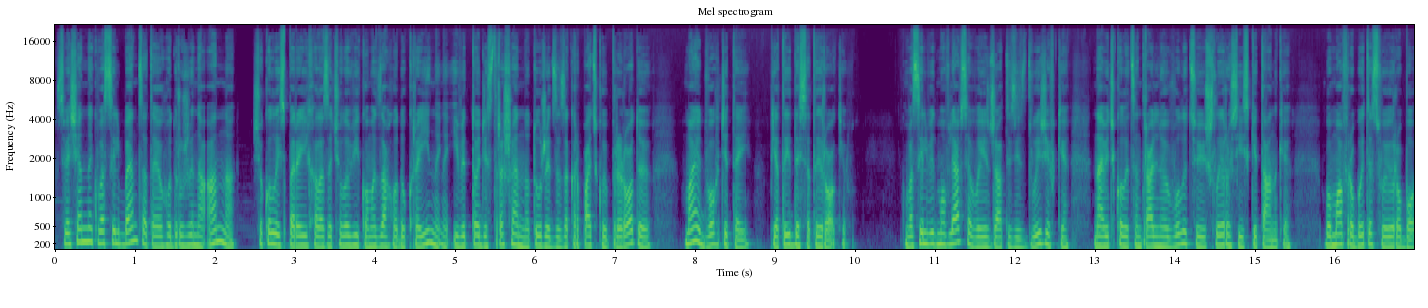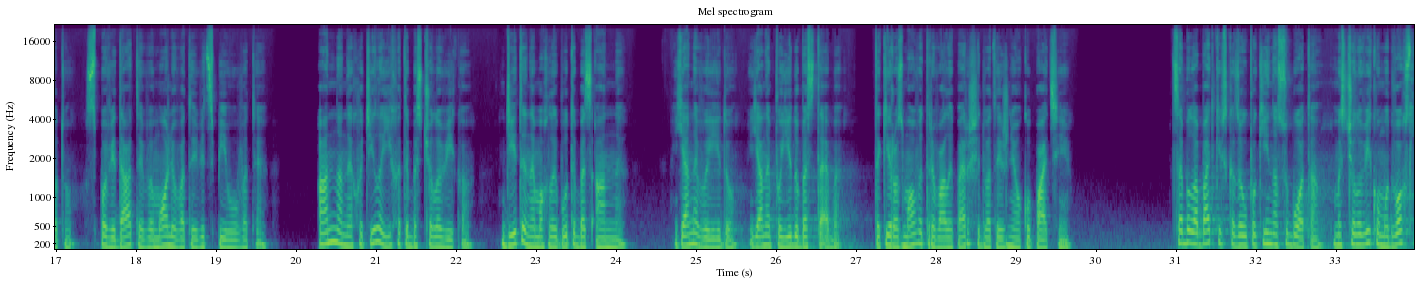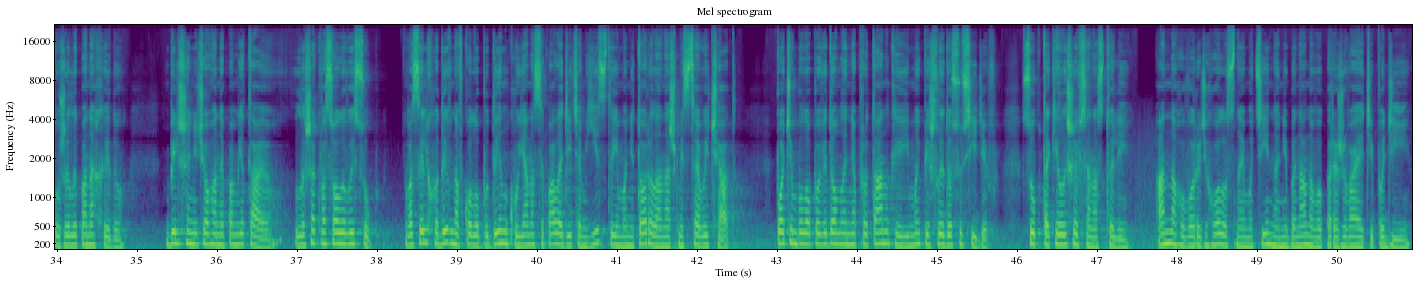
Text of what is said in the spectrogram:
Священник Василь Бенца та його дружина Анна, що колись переїхала за чоловіком із заходу країни і відтоді страшенно тужить за закарпатською природою, мають двох дітей 5-10 років. Василь відмовлявся виїжджати зі Здвижівки, навіть коли центральною вулицею йшли російські танки, бо мав робити свою роботу сповідати, вимолювати, відспівувати. Анна не хотіла їхати без чоловіка. Діти не могли бути без Анни. Я не виїду, я не поїду без тебе. Такі розмови тривали перші два тижні окупації. Це була батьківська заупокійна субота. Ми з чоловіком удвох служили панахиду. Більше нічого не пам'ятаю, лише квасолевий суп. Василь ходив навколо будинку, я насипала дітям їсти і моніторила наш місцевий чат. Потім було повідомлення про танки, і ми пішли до сусідів. Суп таки лишився на столі. Анна говорить голосно, емоційно, ніби наново переживає ті події.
